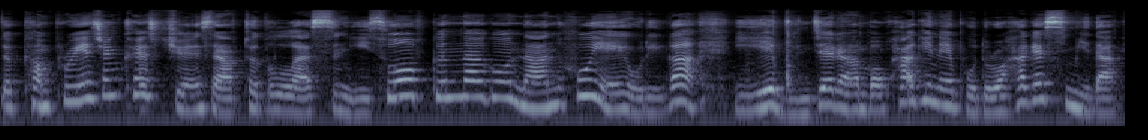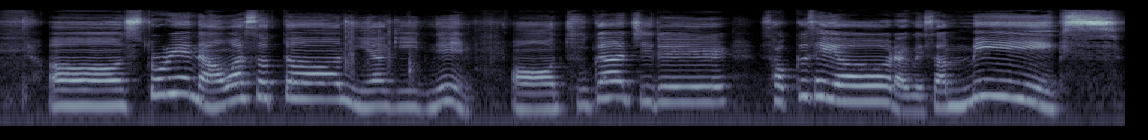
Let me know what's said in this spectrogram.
the comprehension questions after the lesson. 이 수업 끝나고 난 후에 우리가 이해 문제를 한번 확인해 보도록 하겠습니다. 어, 스토리에 나왔었던 이야기는 어, 두 가지를 섞으세요. 라고 해서 mix.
